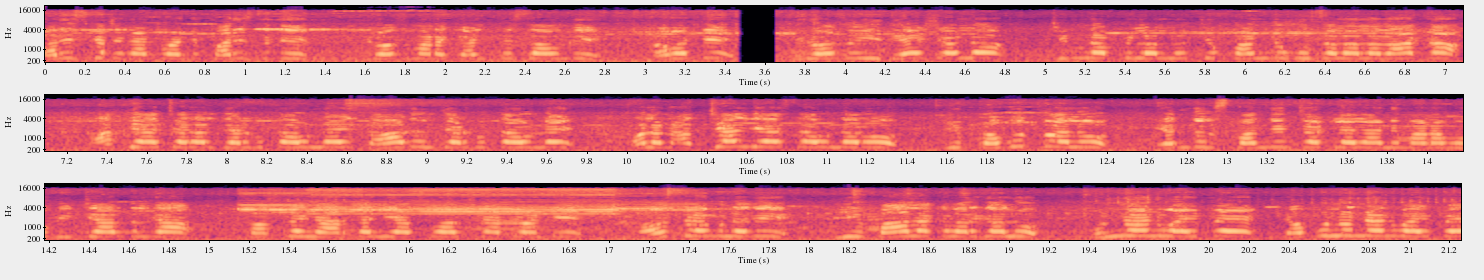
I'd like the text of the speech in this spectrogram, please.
పరిష్కరించినటువంటి పరిస్థితి ఈరోజు మనకు కనిపిస్తూ ఉంది. కాబట్టి ఈరోజు ఈ దేశంలో చిన్న పిల్లల నుంచి పండు ముసలాల దాకా అత్యాచారాలు జరుగుతూ ఉన్నాయి దాడులు జరుగుతూ ఉన్నాయి. వాళ్ళని హత్యలు చేస్తూ ఉన్నారు. ఈ ప్రభుత్వాలు ఎందుకు స్పందించట్లేదని మనము విద్యార్థులుగా స్పష్టంగా అర్థం చేసుకోవాల్సినటువంటి అవసరం ఉన్నది. ఈ పాలక వర్గాలు ఉన్నోని వైపే డబ్బులున్నోని వైపే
